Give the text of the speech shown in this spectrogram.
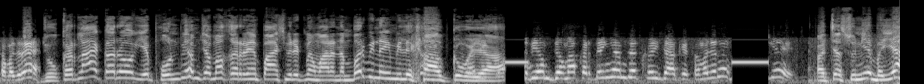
समझ रहे? जो करना है करो। ये फ़ोन भी हम जमा कर रहे हैं पाँच मिनट में हमारा नंबर भी नहीं मिलेगा आपको भैया। अभी हम जमा कर देंगे हम जब कहीं जाके समझ रहे ये। अच्छा सुनिए भैया।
